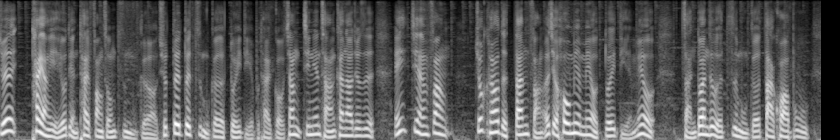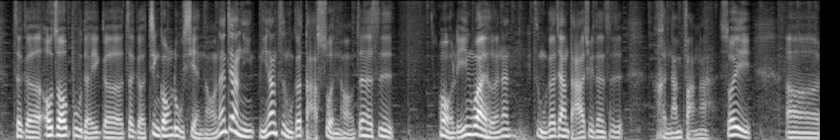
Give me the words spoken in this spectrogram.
觉得太阳也有点太放松字母哥哦，就对对字母哥的堆叠不太够。像今天常常看到就是，哎，竟然放 j o k e r 的单防，而且后面没有堆叠，没有斩断这个字母哥大跨步这个欧洲部的一个这个进攻路线哦。那这样你你让字母哥打顺哦，真的是。哦，里应外合，那字母哥这样打下去真的是很难防啊。所以，呃，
